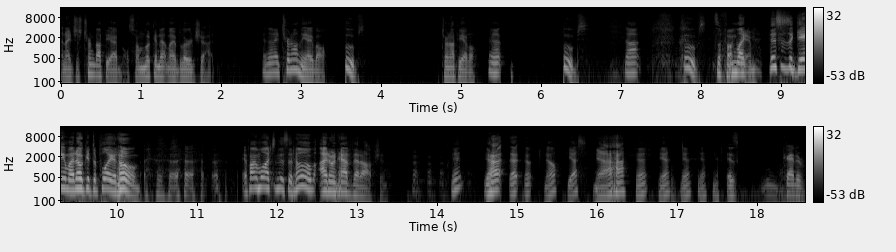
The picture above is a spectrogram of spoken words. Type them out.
And i just turned off the eyeball. So i'm looking at my blurred shot. And then i turn on the eyeball. Boobs. Turn off the eyeball. Eh, boobs not boobs. It's a fun i'm like game. this is a game i don't get to play at home. If I'm watching this at home, I don't have that option. Yeah, yeah, that, no, no, yes, nah, yeah, yeah, yeah, yeah, yeah. is kind of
